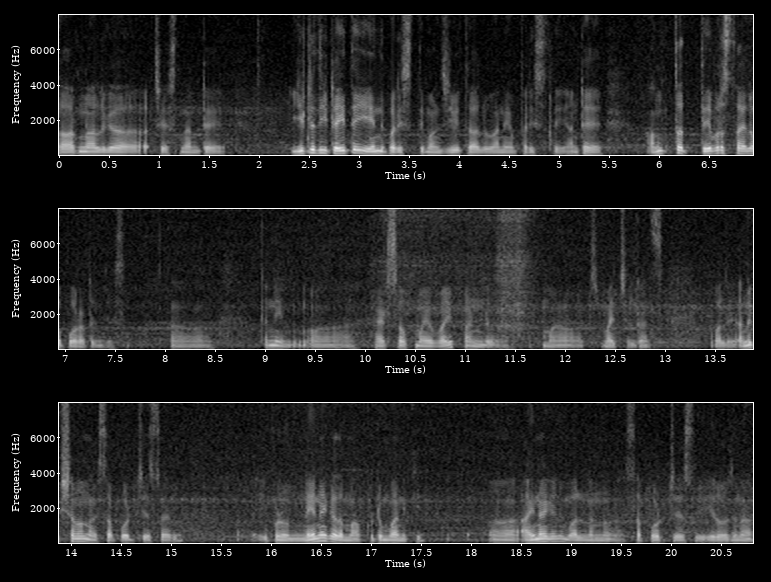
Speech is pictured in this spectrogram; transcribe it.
దారుణాలుగా చేసిందంటే ఇటుదిటైతే ఏంది పరిస్థితి మన జీవితాలు అనే పరిస్థితి. అంటే అంత తీవ్ర స్థాయిలో పోరాటం చేశాం. కానీ hats off my wife and మా మై చిల్డ్రన్స్ వాళ్ళు అనుక్షణం నాకు సపోర్ట్ చేశారు. ఇప్పుడు నేనే కదా మా కుటుంబానికి. అయినా కానీ వాళ్ళు నన్ను సపోర్ట్ చేసి ఈ రోజున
